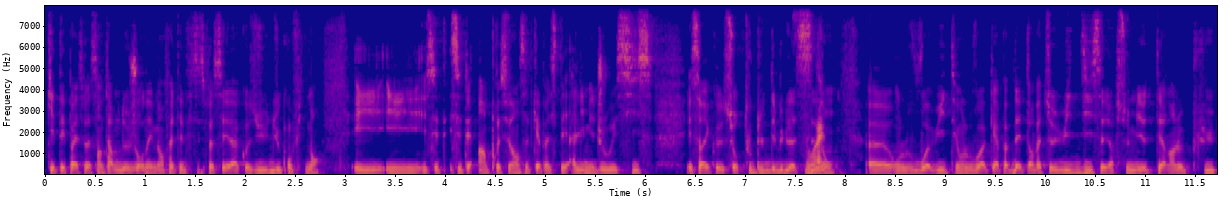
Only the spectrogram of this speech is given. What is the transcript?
qui étaient pas espacés en termes de journée, mais en fait étaient espacés à cause du, confinement. Et, c'était impressionnant cette capacité à limite de jouer 6. Et c'est vrai que sur tout le début de la saison, euh, on le voit 8 et on le voit capable d'être en fait ce 8-10, c'est-à-dire ce milieu de terrain le plus,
